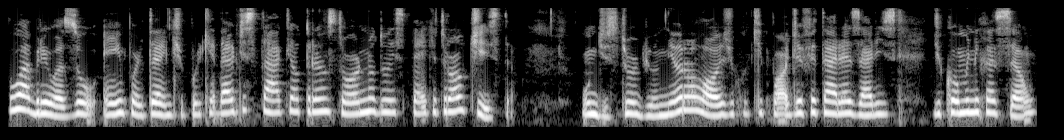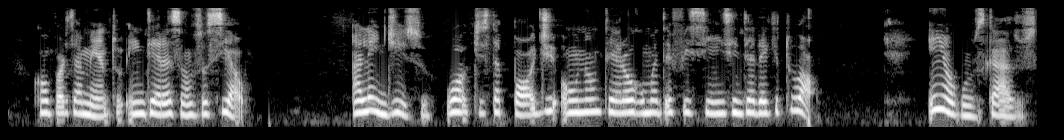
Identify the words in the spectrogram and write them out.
O Abril Azul é importante porque dá destaque ao transtorno do espectro autista, um distúrbio neurológico que pode afetar as áreas de comunicação, comportamento e interação social. Além disso, o autista pode ou não ter alguma deficiência intelectual. Em alguns casos,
